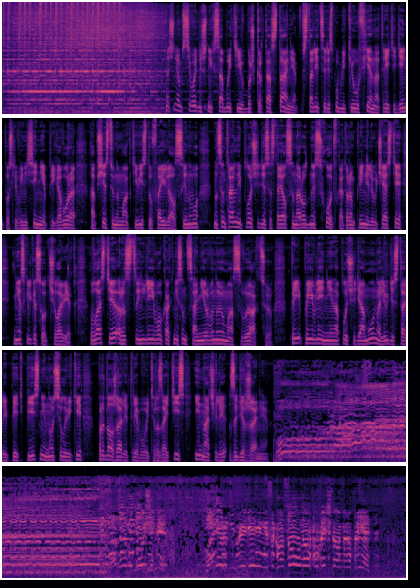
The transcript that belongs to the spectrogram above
Начнем с сегодняшних событий в Башкортостане. В столице республики Уфе на третий день после вынесения приговора общественному активисту Фаилю Алсынову на центральной площади состоялся народный сход, в котором приняли участие несколько сот человек. Власти расценили его как несанкционированную массовую акцию. При появлении на площади ОМОНа люди стали петь песни, но силовики продолжали требовать разойтись и начали задержание. Ура! Планируется проведение несогласованного публичного мероприятия.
